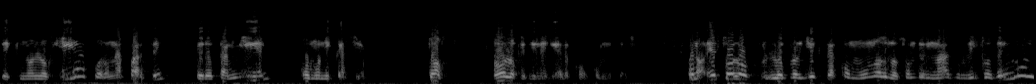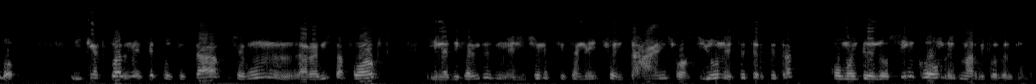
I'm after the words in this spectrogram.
tecnología por una parte, pero también comunicación, todo, todo lo que tiene que ver con comunicación. Bueno, esto lo, lo proyecta como uno de los hombres más ricos del mundo y que actualmente pues está, según la revista Forbes, y las diferentes mediciones que se han hecho en Times, Fortune, etcétera, etcétera, como entre los cinco hombres más ricos del mundo.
